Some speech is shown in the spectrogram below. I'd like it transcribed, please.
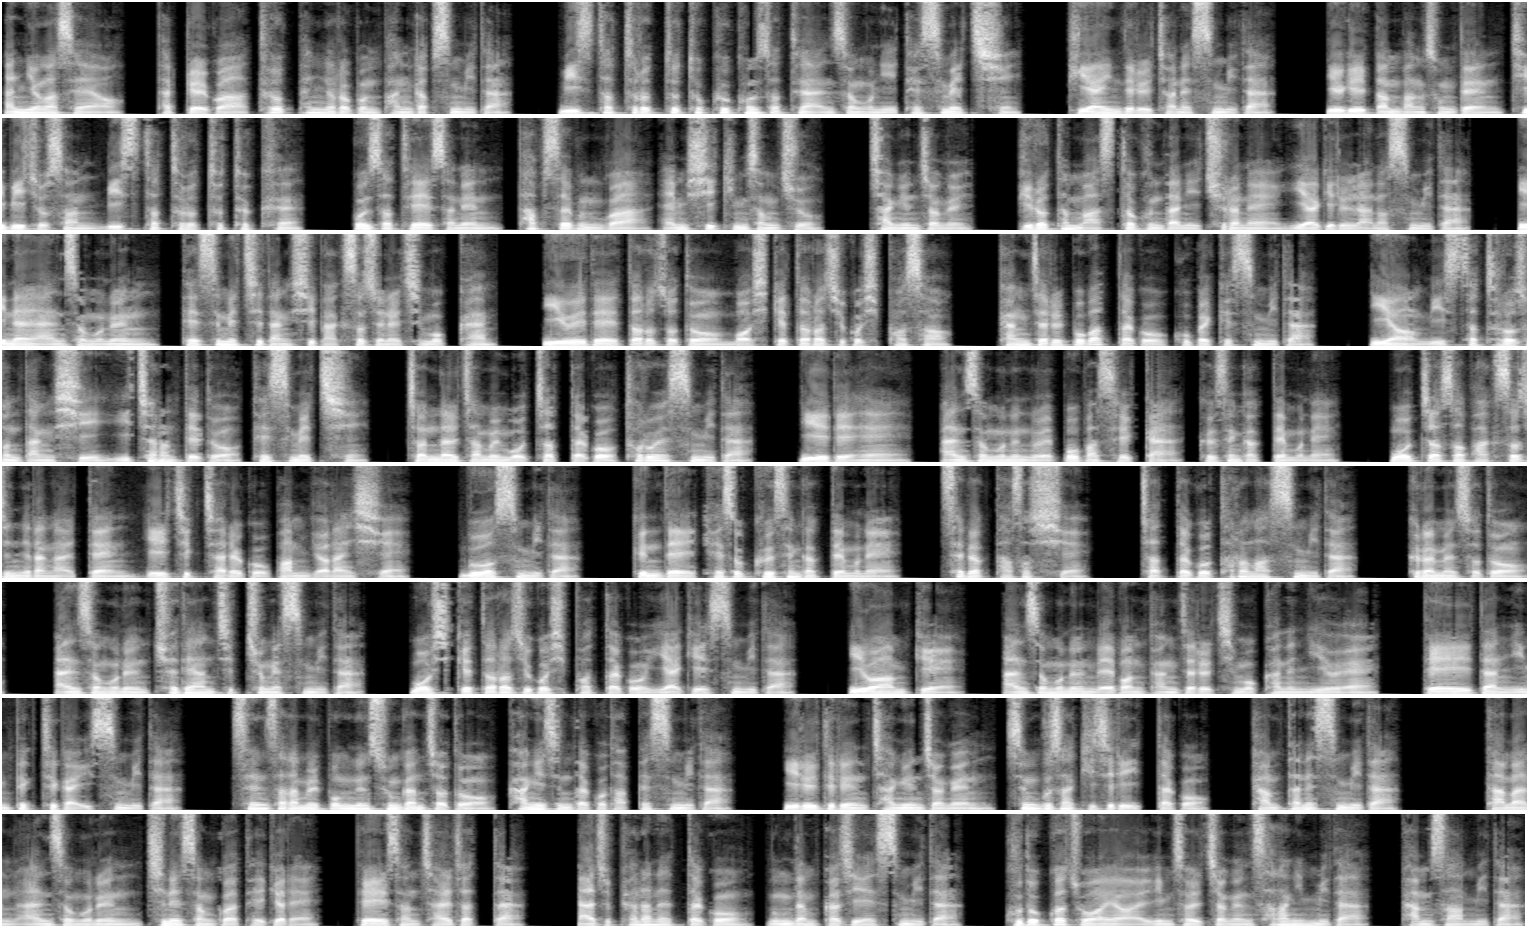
안녕하세요. 답결과 트롯 팬 여러분 반갑습니다. 미스터 트로트 토크 콘서트 안성훈이 데스매치 비하인드를 전했습니다. 6일 밤 방송된 TV조선 미스터 트로트 토크 콘서트에서는 탑세븐과 MC 김성주, 장윤정을 비롯한 마스터 군단이 출연해 이야기를 나눴습니다. 이날 안성훈은 데스매치 당시 박서준을 지목한 이유에 대해 떨어져도 멋있게 떨어지고 싶어서 강자를 뽑았다고 고백했습니다. 이어 미스터 트로전 당시 2차원 때도 데스매치 전날 잠을 못 잤다고 토로했습니다. 이에 대해 안성훈은 왜 뽑았을까 그 생각 때문에 못 자서 박서진이랑 할 땐 일찍 자려고 밤 11시에 누웠습니다. 근데 계속 그 생각 때문에 새벽 5시에 잤다고 털어놨습니다. 그러면서도 안성훈은 최대한 집중했습니다. 멋있게 떨어지고 싶었다고 이야기했습니다. 이와 함께 안성훈은 매번 강자를 지목하는 이유에 대해 일단 임팩트가 있습니다. 센 사람을 뽑는 순간 저도 강해진다고 답했습니다. 이를 들은 장윤정은 승부사 기질이 있다고 감탄했습니다. 다만 안성훈은 진해성과 대결에 대해선 잘 잤다. 아주 편안했다고 농담까지 했습니다. 구독과 좋아요 알림 설정은 사랑입니다. 감사합니다.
